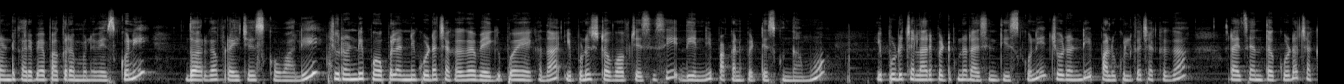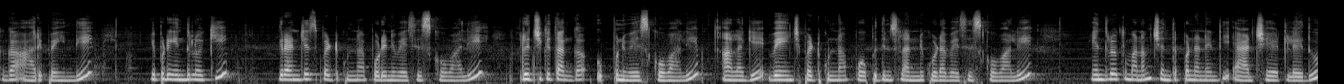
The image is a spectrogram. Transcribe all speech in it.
రెండు కరివేపాకు రమ్ములు వేసుకొని దోరగా ఫ్రై చేసుకోవాలి. చూడండి పోపులన్నీ కూడా చక్కగా వేగిపోయాయి కదా. ఇప్పుడు స్టవ్ ఆఫ్ చేసేసి దీన్ని పక్కన పెట్టేసుకుందాము. ఇప్పుడు చల్లారి పెట్టుకున్న రైస్ని తీసుకొని చూడండి పలుకులుగా చక్కగా రైస్ అంతా కూడా చక్కగా ఆరిపోయింది. ఇప్పుడు ఇందులోకి గ్రైండ్ చేసి పెట్టుకున్న పొడిని వేసేసుకోవాలి. రుచికి తగ్గ ఉప్పుని వేసుకోవాలి. అలాగే వేయించి పెట్టుకున్న పోపు దినుసులు అన్నీ కూడా వేసేసుకోవాలి. ఇందులోకి మనం చింతపండు అనేది యాడ్ చేయట్లేదు.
